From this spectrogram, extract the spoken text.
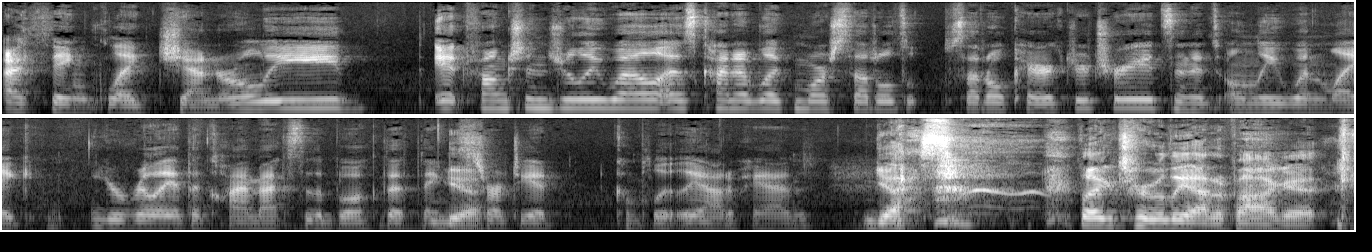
i think like generally it functions really well as kind of like more subtle subtle character traits and it's only when like you're really at the climax of the book that things Yeah. start to get completely out of hand. Yes. Like truly out of pocket.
